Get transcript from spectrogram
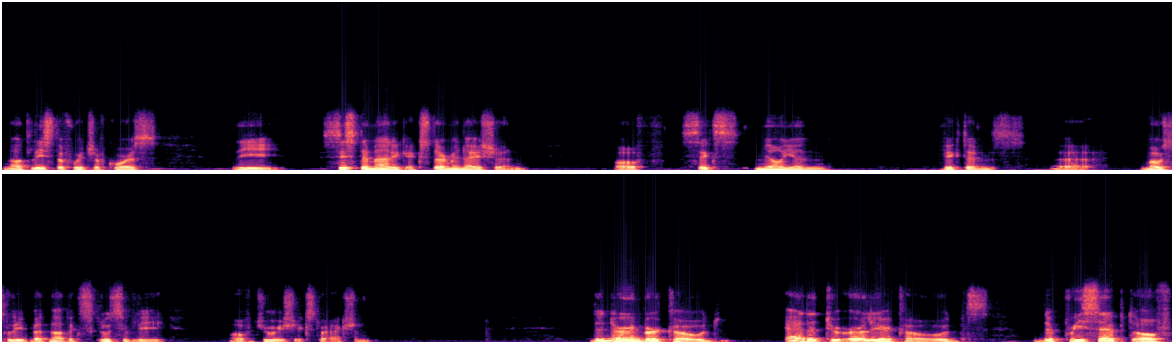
not least of which, of course, the systematic extermination of six million victims, uh, mostly but not exclusively of Jewish extraction. The Nuremberg Code added to earlier codes the precept of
